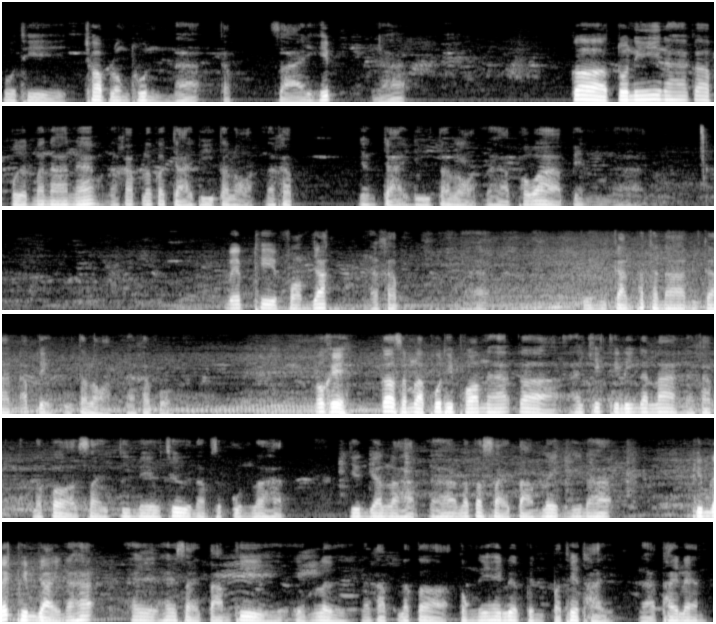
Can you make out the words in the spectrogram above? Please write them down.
ผู้ที่ชอบลงทุนนะฮะกับสายฮิปนะฮะก็ตัวนี้นะฮะก็เปิดมานานแล้วนะครับ แล้วก็จ่ายดีตลอดนะครับ ยังจ่ายดีตลอดนะครับ เพราะว่าเป็นอ่า เว็บที่ฟอร์มยักษ์นะครับนะฮะคือมีการพัฒนามีการอัปเดตอยู่ตลอดนะครับผมโอเค ก็สำหรับผู้ที่พร้อมนะฮะก็ให้คลิกที่ลิงก์ด้านล่างนะครับ แล้วก็ใส่ Gmail ชื่อนามสกุลรหัส ยืนยันรหัสนะฮะแล้วก็ใส่ตามเลขนี้นะฮะพิมพ์เล็กพิมพ์ใหญ่นะฮะให้ให้ใส่ตามที่เห็นเลยนะครับ แล้วก็ตรงนี้ให้เลือกเป็นประเทศไทยนะไทยแลนด์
